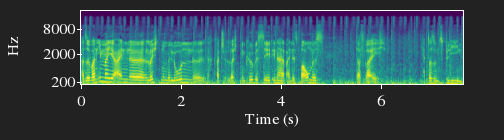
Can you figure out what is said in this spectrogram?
Also wann immer ihr einen äh, leuchtenden Melonen, äh, ach Quatsch, leuchtenden Kürbis seht innerhalb eines Baumes, das war ich. Ich hab da so ein Spleen.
